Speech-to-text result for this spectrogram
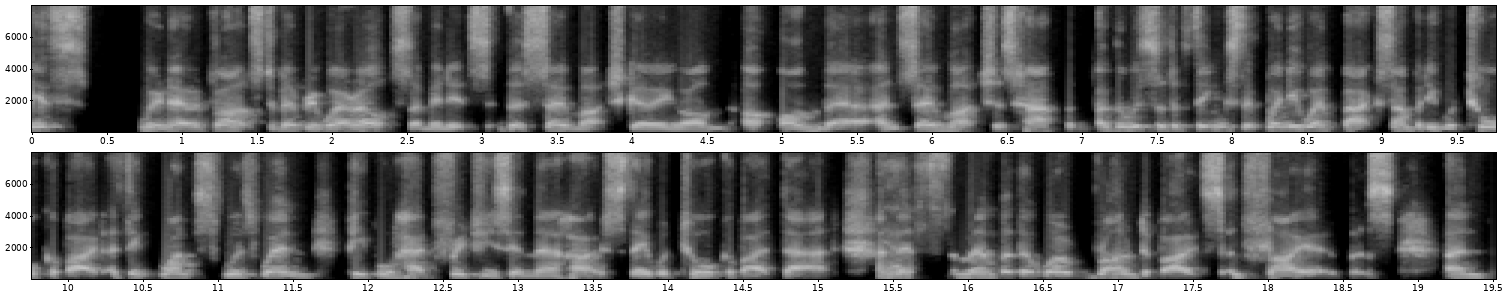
it's we're now advanced of everywhere else. I mean, it's there's so much going on uh, on there, and so much has happened. And there were sort of things that when you went back, somebody would talk about. I think once was when people had fridges in their house; they would talk about that. And Yes. then remember there were roundabouts and flyovers. And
